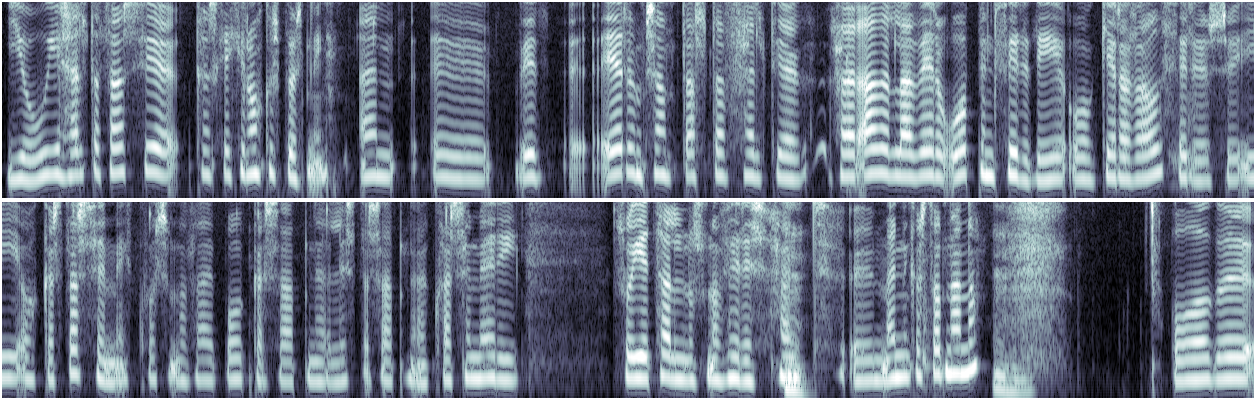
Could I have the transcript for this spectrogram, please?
Jú, ég held að það sé kannski ekki nokkuð spurning, en uh, við erum samt alltaf, held ég, það er aðalega að vera opinn fyrir því og gera ráð fyrir þessu í okkar starfsemi, hvort sem að það er bókarsafni eða listasafni eða hvað sem er í, svo ég tala nú svona fyrir hönd mm. menningarstofnana Mm -hmm. og, uh,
